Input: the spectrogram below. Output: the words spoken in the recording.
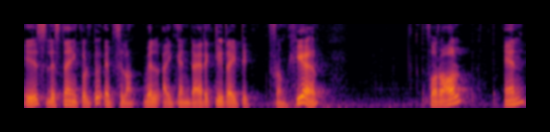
is less than equal to epsilon. Well, I can directly write it from here for all n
